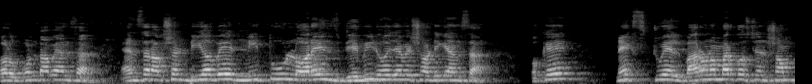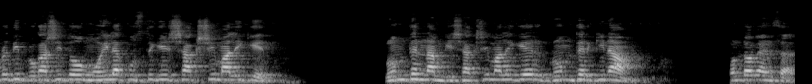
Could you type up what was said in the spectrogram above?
বলো, কোনটা হবে অ্যান্সার অ্যান্সার অপশন ডি হবে, নিতু, লরেন্স, ডেভিড হয়ে যাবে সঠিক অ্যান্সার ওকে নেক্সট টুয়েলভ বারো নম্বর কোশ্চেন সম্প্রতি প্রকাশিত মহিলা কুস্তিগীর সাক্ষী মালিকের গ্রন্থের নাম কি? সাক্ষী মালিকের গ্রন্থের কি নাম? কোনটা হবে অ্যান্সার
